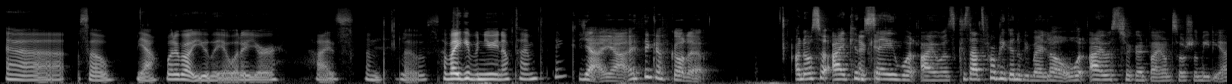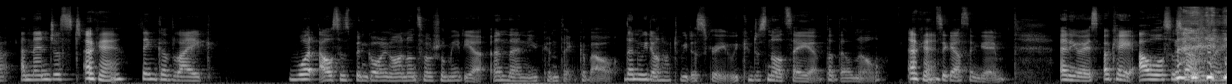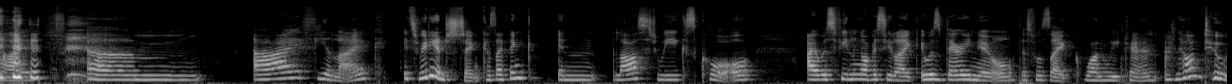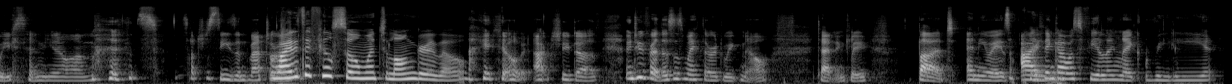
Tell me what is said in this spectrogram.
Uh, so yeah, what about you, Leah? What are your highs and lows? Have I given you enough time to think? Yeah, yeah, I think I've got it. And also, I can Okay. say what I was, because that's probably going to be my low, what I was triggered by on social media. And then just Okay. think of like what else has been going on on social media. And then you can think about, then we don't have to be discreet. We can just not say it, but they'll know. Okay. It's a guessing game. Anyways, okay, I'll also start with my high. Um, I feel like it's really interesting because I think in last week's call, I was feeling obviously like it was very new. This was like one weekend, and now I'm two weeks in. You know, I'm such a seasoned veteran. Why does it feel so much longer though? I know it actually does. And to be fair, this is my third week now, technically. But anyways, I think. I was feeling like really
